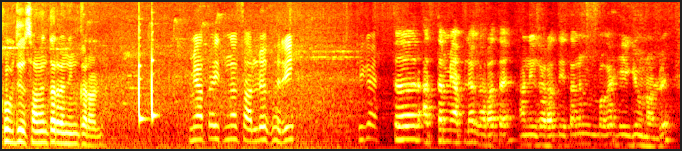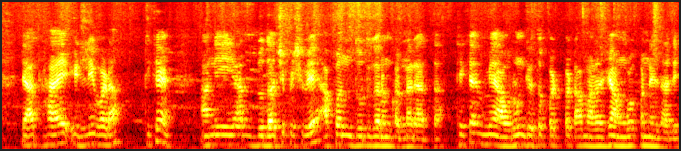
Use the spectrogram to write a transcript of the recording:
खूप दिवसानंतर रनिंग करावं मी आता इथनं चाललो आहे घरी. ठीक आहे. तर आता मी आपल्या घरात आहे आणि घरात येताना मी बघा हे घेऊन आलोय. यात हाय इडली वडा ठीक आहे? आणि यात दुधाची पिशवी आहे. आपण दूध गरम करणार आहे आता ठीक आहे? मी आवरून घेतो पटपट. आम्हाला जी आंघोळ पण नाही झाली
